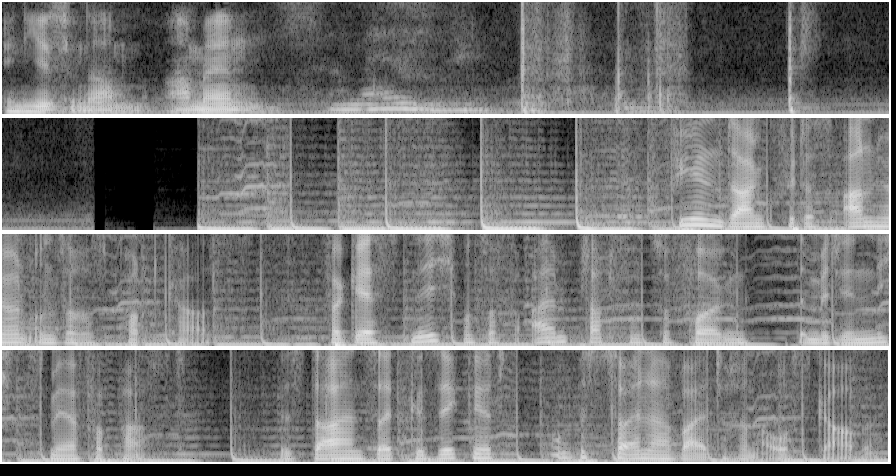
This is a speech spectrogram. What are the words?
In Jesu Namen. Amen. Amen. Vielen Dank für das Anhören unseres Podcasts. Vergesst nicht, uns auf allen Plattformen zu folgen, damit ihr nichts mehr verpasst. Bis dahin seid gesegnet und bis zu einer weiteren Ausgabe.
